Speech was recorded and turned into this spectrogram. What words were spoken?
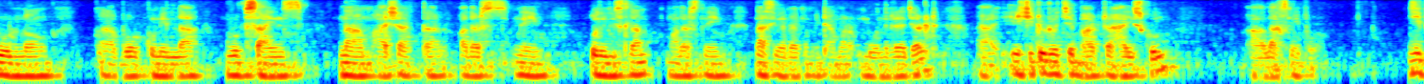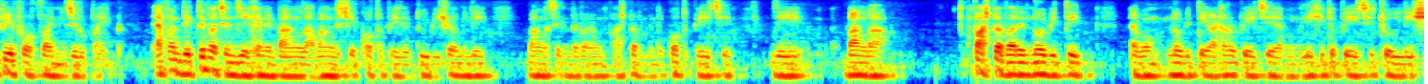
রোল নং বোর্ড কুমিল্লা গ্রুপ সায়েন্স নাম Ayesha Akter father's name Alil Islam mother's name Nasima Begum, এটা আমার বোনের রেজাল্ট ইনস্টিটিউট হচ্ছে Bhatra high school Lakshmipur GPA four point zero five এখন দেখতে পাচ্ছেন যে এখানে বাংলা, বাংলাদেশে কত পেয়েছে দুই বিষয় মিলে, বাংলা সেকেন্ড পেপার এবং ফার্স্ট পেপার মধ্যে কত পেয়েছে যে বাংলা ফার্স্ট পেপারে নৈবিত্তিক এবং নৈবিত্তিক আঠারো পেয়েছে এবং লিখিত পেয়েছে চল্লিশ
